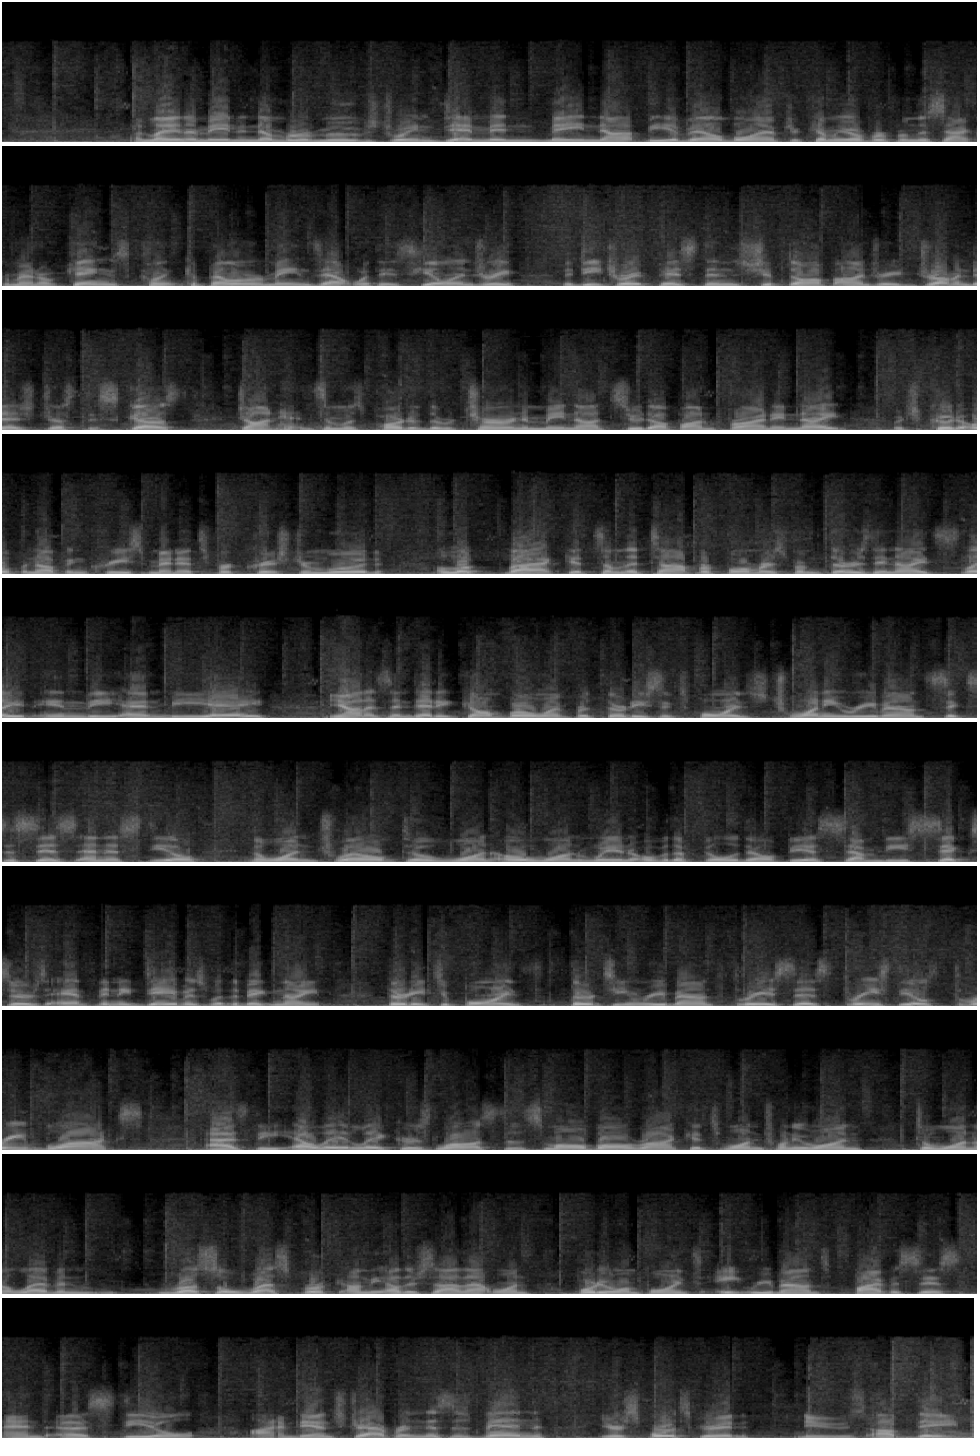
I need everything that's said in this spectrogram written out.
Atlanta made a number of moves. Dewayne Dedmon may not be available after coming over from the Sacramento Kings. Clint Capela remains out with his heel injury. The Detroit Pistons shipped off Andre Drummond, as just discussed. John Henson was part of the return and may not suit up on Friday night, which could open up increased minutes for Christian Wood. A look back at some of the top performers from Thursday night's slate in the NBA. Giannis Antetokounmpo went for 36 points, 20 rebounds, 6 assists, and a steal in the 112 to 101 win over the Philadelphia 76ers. Anthony Davis with a big night, 32 points, 13 rebounds, 3 assists, 3 steals, 3 blocks as the LA Lakers lost to the small ball Rockets 121 to 111. Russell Westbrook on the other side of that one, 41 points, 8 rebounds, 5 assists, and a steal. I'm Dan Strapper, and this has been your Sports Grid News Update.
